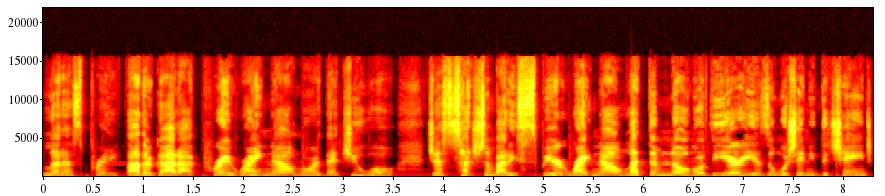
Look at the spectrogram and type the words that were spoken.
Let us pray. Father God, I pray right now, Lord, that you will just touch somebody's spirit right now. Let them know, Lord, the areas in which they need to change.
